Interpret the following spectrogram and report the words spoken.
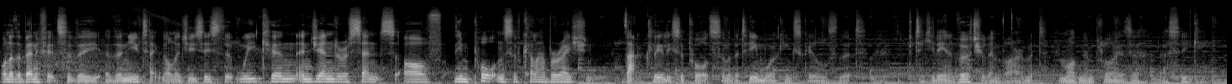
One of the benefits of the, of the new technologies is that we can engender a sense of the importance of collaboration. That clearly supports some of the team working skills that, particularly in a virtual environment, modern employers are, are seeking.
